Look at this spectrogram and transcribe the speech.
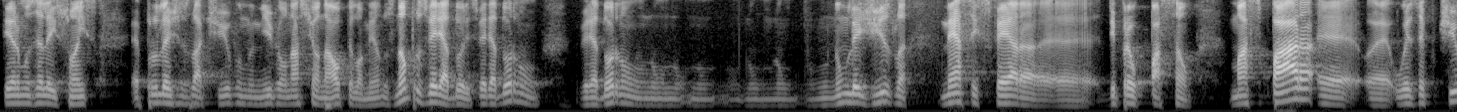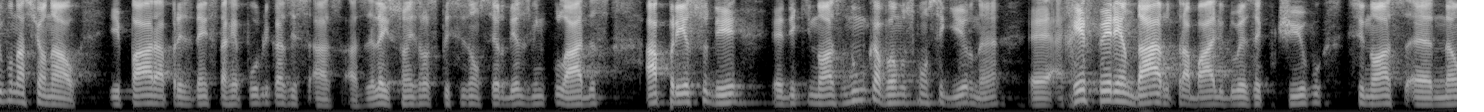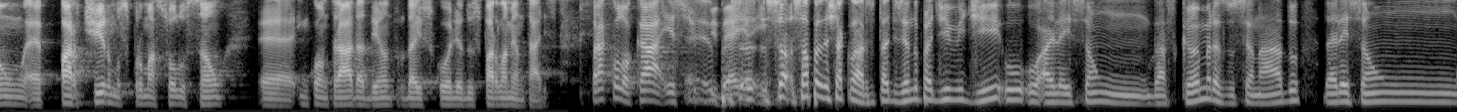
termos eleições é, para o legislativo no nível nacional, pelo menos, não para os vereadores. Vereador não, vereador não, não, não, não legisla nessa esfera é, de preocupação mas para é, é, o Executivo Nacional e para a presidência da República, as, as, as, eleições elas precisam ser desvinculadas a preço de, é, de que nós nunca vamos conseguir né, é, referendar o trabalho do Executivo se nós é, não é, partirmos para uma solução encontrada dentro da escolha dos parlamentares para colocar esse tipo de é, ideia. Só, em... só para deixar claro, tu está dizendo para dividir o, o, a eleição das câmaras do Senado da eleição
